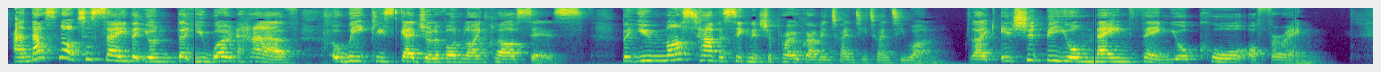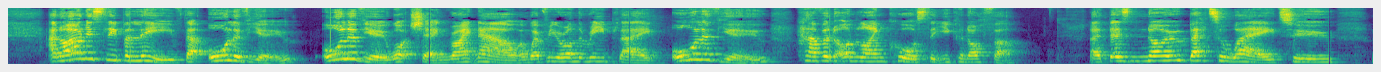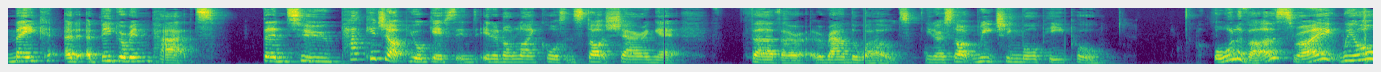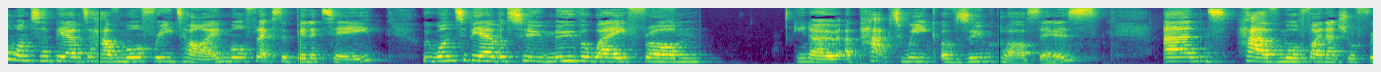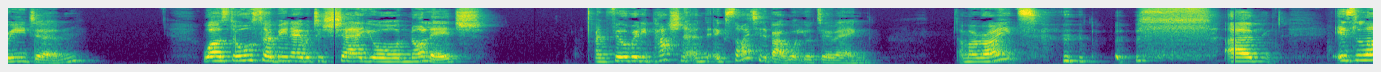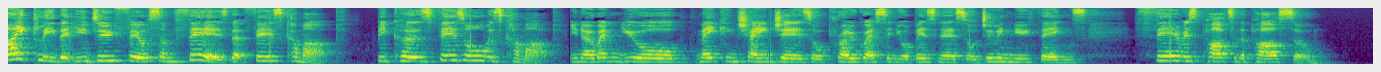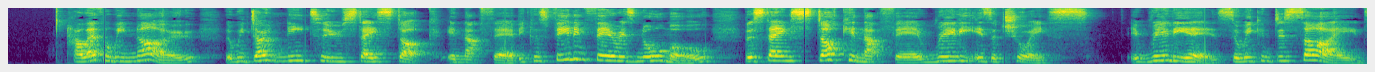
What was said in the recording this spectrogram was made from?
And that's not to say that you're that you won't have a weekly schedule of online classes, but you must have a signature program in 2021. Like it should be your main thing, your core offering. And I honestly believe that all of you, all of you watching right now, and whether you're on the replay, all of you have an online course that you can offer. Uh, there's no better way to make a, a bigger impact than to package up your gifts in, in an online course and start sharing it further around the world. You know, start reaching more people. All of us, right? We all want to be able to have more free time, more flexibility. We want to be able to move away from, you know, a packed week of Zoom classes and have more financial freedom, whilst also being able to share your knowledge and feel really passionate and excited about what you're doing. Am I right? um, it's likely that you do feel some fears, that fears come up because fears always come up. You know, when you're making changes or progress in your business or doing new things, fear is part of the parcel. However, we know that we don't need to stay stuck in that fear because feeling fear is normal, but staying stuck in that fear really is a choice. It really is. So we can decide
